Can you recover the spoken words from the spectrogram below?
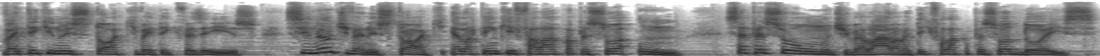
vai ter que no estoque, vai ter que fazer isso. Se não tiver no estoque, ela tem que falar com a pessoa 1. Se a pessoa 1 não tiver lá, ela vai ter que falar com a pessoa 2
